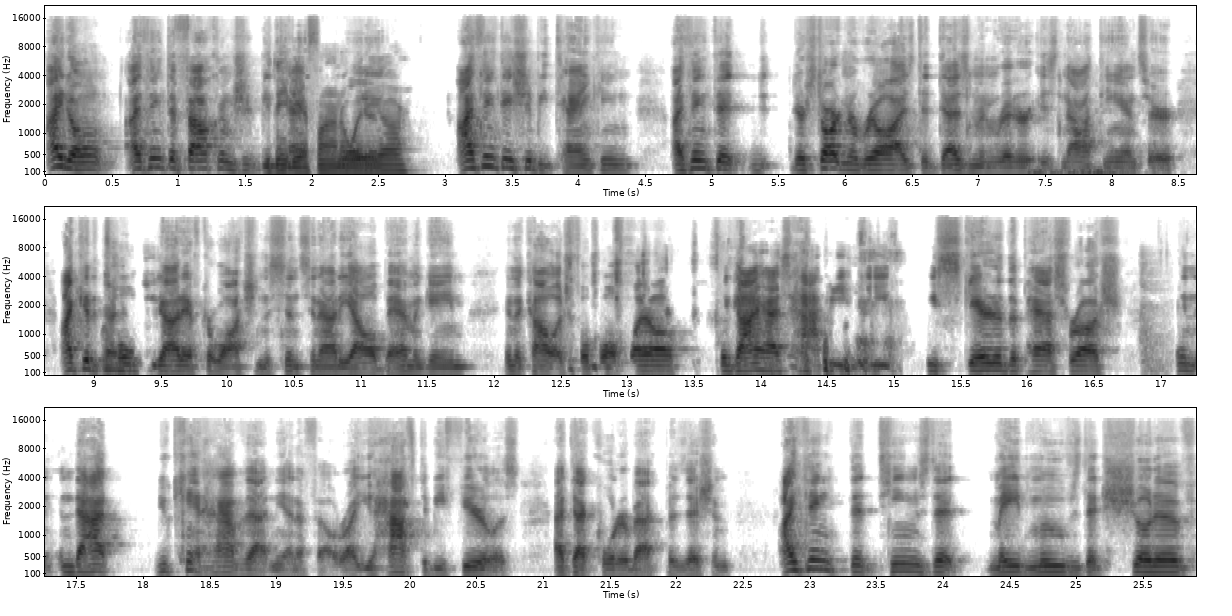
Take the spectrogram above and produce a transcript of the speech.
I don't. I think the Falcons should be You think they're fine the way they are? I think they should be tanking. I think that they're starting to realize that Desmond Ridder is not the answer. I could have Right. told you that after watching the Cincinnati Alabama game in the college football playoff. The guy has happy feet. He's scared of the pass rush. And, and that you can't have that in the NFL, right? You have to be fearless at that quarterback position. I think that teams that made moves that should have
